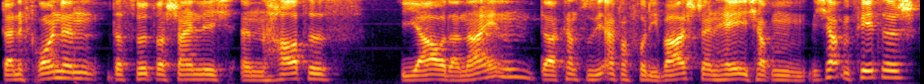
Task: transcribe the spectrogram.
Deine Freundin, das wird wahrscheinlich ein hartes Ja oder Nein. Da kannst du sie einfach vor die Wahl stellen, hey, ich habe einen hab Fetisch.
